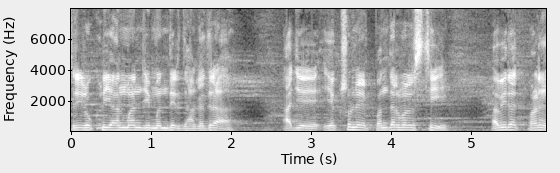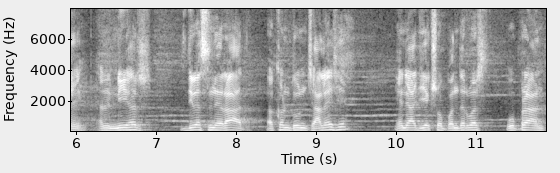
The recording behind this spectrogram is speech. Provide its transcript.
શ્રી રોકડી હનુમાનજી મંદિર ધાંગધ્રા આજે એકસો ને પંદર વર્ષથી અવિરતપણે અને નિહર્ષ દિવસ ને રાત અખંડ ધૂન ચાલે છે. એને આજે એકસો પંદર વર્ષ ઉપરાંત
